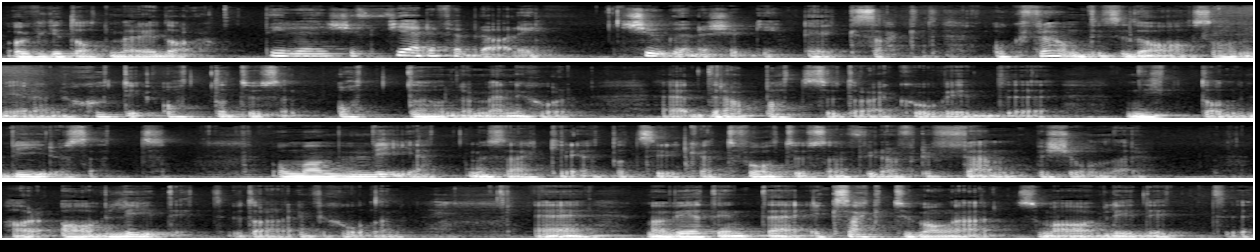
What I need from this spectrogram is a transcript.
Och vilket datum är det idag? Är den 24 februari 2020. Exakt. Och fram tills idag så har mer än 78 800 människor eh, drabbats av det här covid-19-viruset. Och man vet med säkerhet att cirka 2445 personer har avlidit av den här infektionen. Eh, man vet inte exakt hur många som har avlidit eh,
